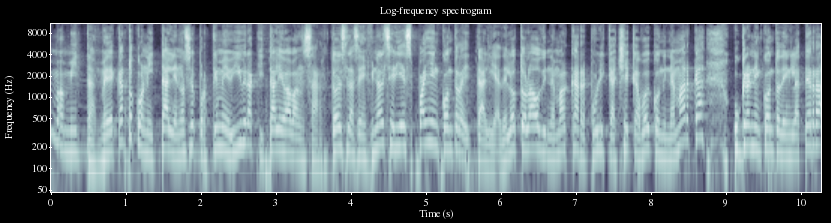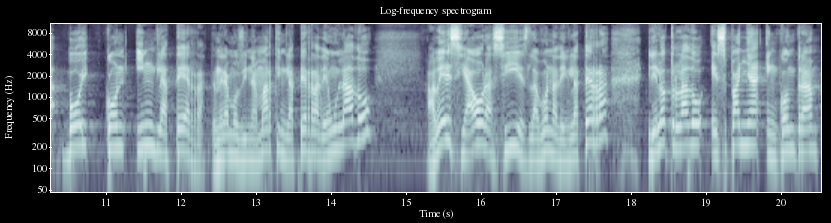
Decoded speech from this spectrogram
mamita. Me decato con Italia. No sé por qué me vibra que Italia va a avanzar. Entonces, la semifinal sería España en contra de Italia. Del otro lado, Dinamarca, República Checa. Voy con Dinamarca. Ucrania en contra de Inglaterra. Voy con Inglaterra. Tendríamos Dinamarca, Inglaterra de un lado. A ver si ahora sí es la buena de Inglaterra. Y del otro lado, España en contra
